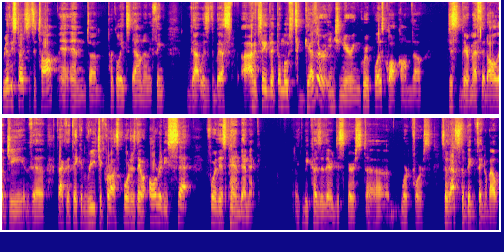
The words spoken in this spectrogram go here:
really starts at the top and, and um, percolates down. And I think that was the best. I would say that the most together engineering group was Qualcomm, though. Just their methodology, the fact that they could reach across borders, they were already set for this pandemic because of their dispersed uh, workforce. So that's the big thing about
